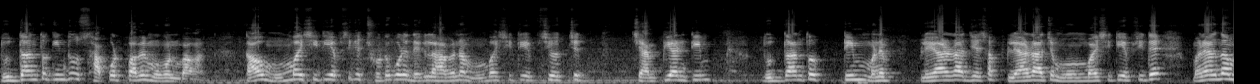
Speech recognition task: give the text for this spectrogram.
দুর্দান্ত কিন্তু সাপোর্ট পাবে মোহনবাগান। তাও মুম্বাই সিটি এফসিকে ছোট করে দেখলে হবে না। মুম্বাই সিটি এফসি হচ্ছে চ্যাম্পিয়ন টিম। দুর্দান্ত টিম মানে প্লেয়াররা যেসব প্লেয়াররা আছে মুম্বাই সিটি এফসিতে মানে একদম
